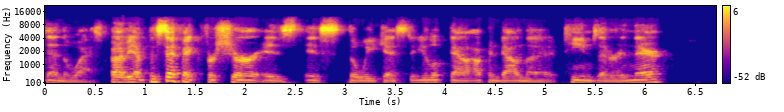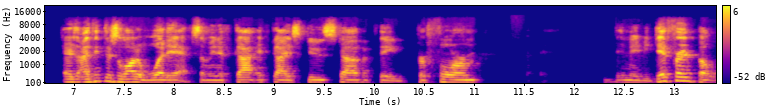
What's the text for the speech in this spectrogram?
than the West. But yeah, Pacific for sure is is the weakest. If you look down up and down the teams that are in there, there's, I think there's a lot of what ifs. I mean, if guy if guys do stuff, if they perform. They may be different, but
